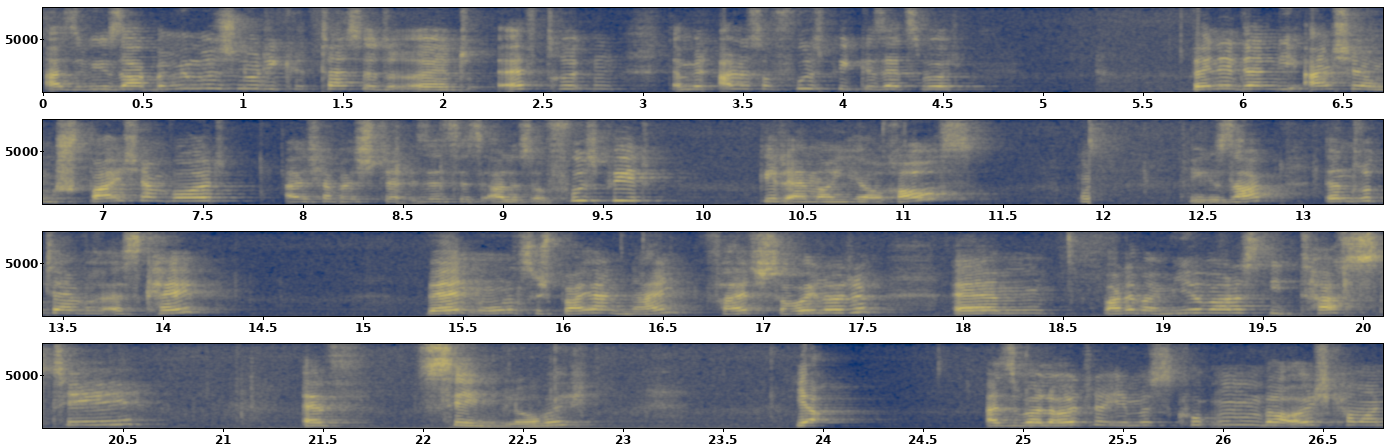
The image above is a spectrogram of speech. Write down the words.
Also wie gesagt, bei mir muss ich nur die Taste äh, F drücken, damit alles auf Full Speed gesetzt wird. Wenn ihr dann die Einstellungen speichern wollt, also ich habe jetzt, jetzt alles auf Full Speed, geht einmal hier raus wie gesagt, dann drückt ihr einfach Escape. Beenden ohne zu speichern. Nein, falsch, sorry Leute. Ähm, warte, bei mir war das die Taste F10, glaube ich. Ja. Also bei Leute, ihr müsst gucken, bei euch kann man.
